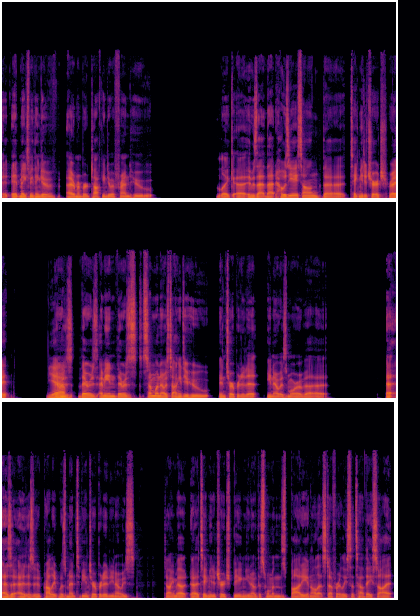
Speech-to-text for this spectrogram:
It it makes me think of. I remember talking to a friend who, like, uh, it was that that Hozier song, the "Take Me to Church," right? yeah There was there was. I mean, there was someone I was talking to who interpreted it, you know, as more of a as a, as it probably was meant to be interpreted. You know, he's talking about uh, "Take Me to Church" being, you know, this woman's body and all that stuff, or at least that's how they saw it.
